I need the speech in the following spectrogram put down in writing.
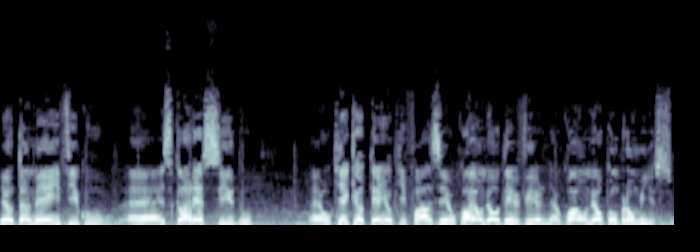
Eu também fico é, esclarecido é, o que, que eu tenho que fazer, qual é o meu dever, né? qual é o meu compromisso.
